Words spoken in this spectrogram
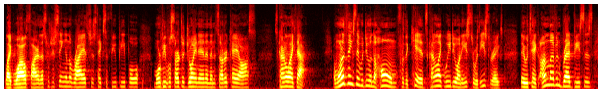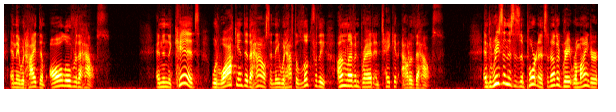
like wildfire. That's what you're seeing in the riots. Just takes a few people. More people start to join in, and then it's utter chaos. It's kind of like that. And one of the things they would do in the home for the kids, kind of like we do on Easter with Easter eggs, they would take unleavened bread pieces and they would hide them all over the house. And then the kids would walk into the house and they would have to look for the unleavened bread and take it out of the house. And the reason this is important, it's another great reminder,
